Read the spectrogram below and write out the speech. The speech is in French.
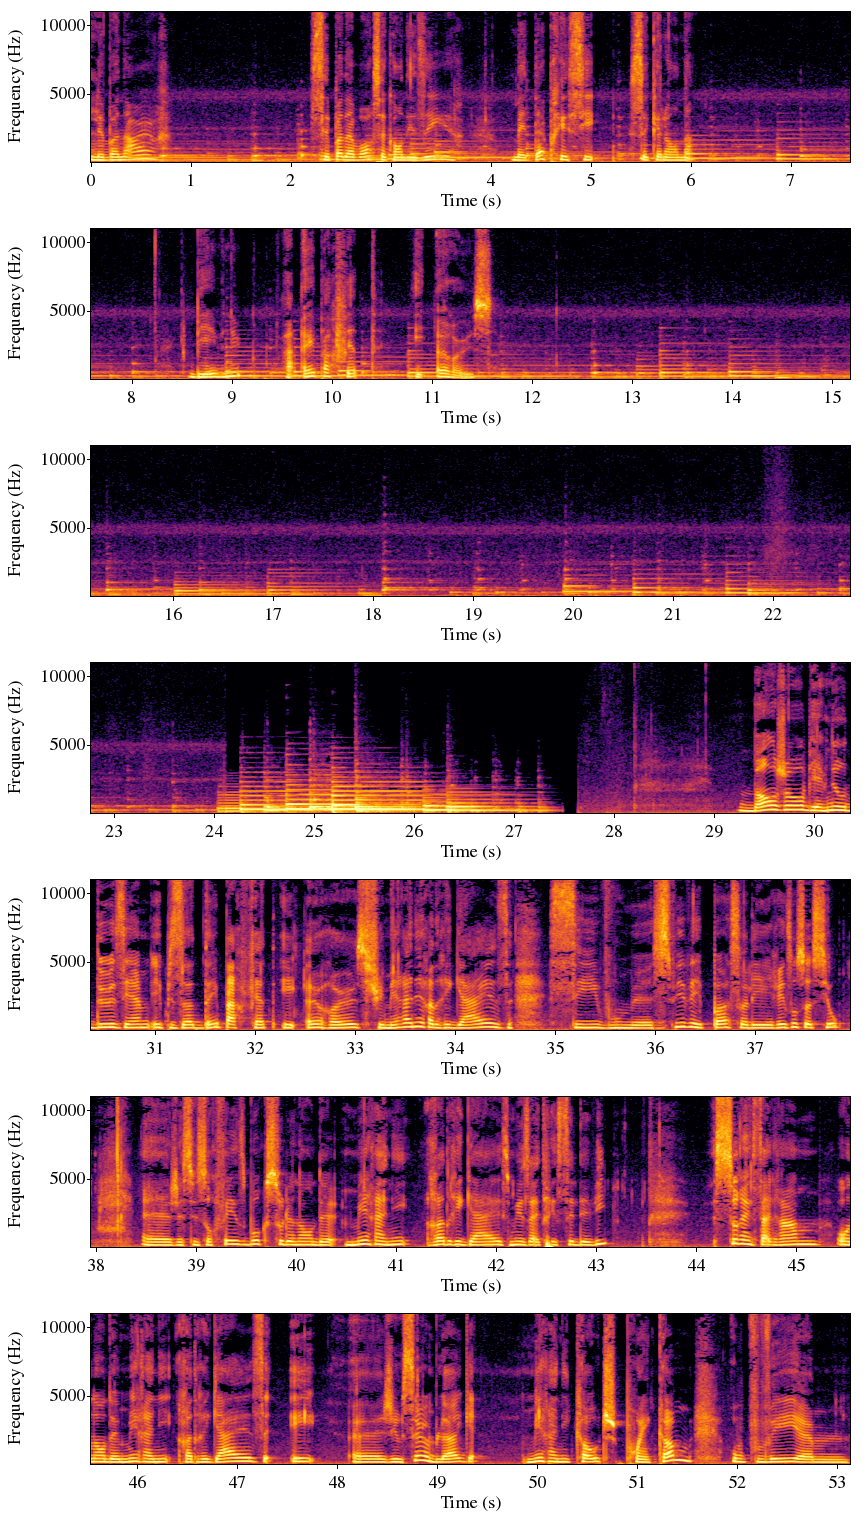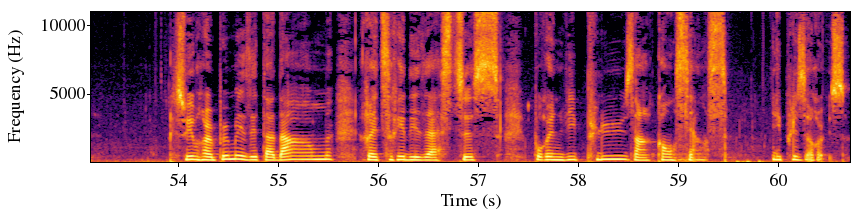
Le bonheur, c'est pas d'avoir ce qu'on désire, mais d'apprécier ce que l'on a. Bienvenue à Imparfaite et Heureuse. Bonjour, bienvenue au deuxième épisode d'Imparfaite et Heureuse. Je suis Méranie Rodriguez. Si vous ne me suivez pas sur les réseaux sociaux, euh, je suis sur Facebook sous le nom de Méranie Rodriguez, mieux-être style de vie. Sur Instagram au nom de Méranie Rodriguez et euh, j'ai aussi un blog meraniecoach.com où vous pouvez euh, suivre un peu mes états d'âme, retirer des astuces pour une vie plus en conscience et plus heureuse.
